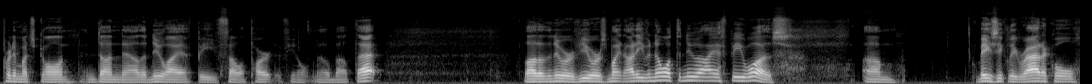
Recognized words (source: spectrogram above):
pretty much gone and done now. The new IFB fell apart, if you don't know about that. A lot of the newer viewers might not even know what the new IFB was. Um, basically, radical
